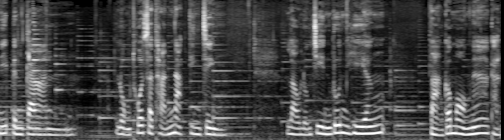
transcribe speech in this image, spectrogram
นี่เป็นการลงโทษสถานหนักจริง ๆ เหล่าหลวงจีนรุ่นเฮียง ต่างก็มองหน้ากัน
